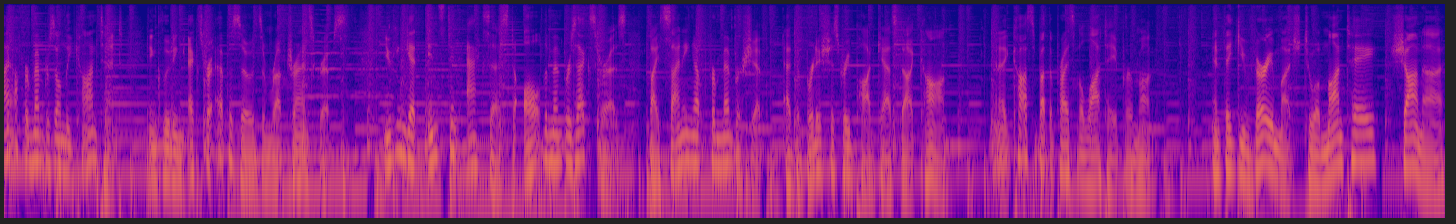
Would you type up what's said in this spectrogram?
I offer members only content, including extra episodes and rough transcripts. You can get instant access to all the members' extras by signing up for membership at thebritishhistorypodcast.com, and it costs about the price of a latte per month. And thank you very much to Amante, Shauna,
